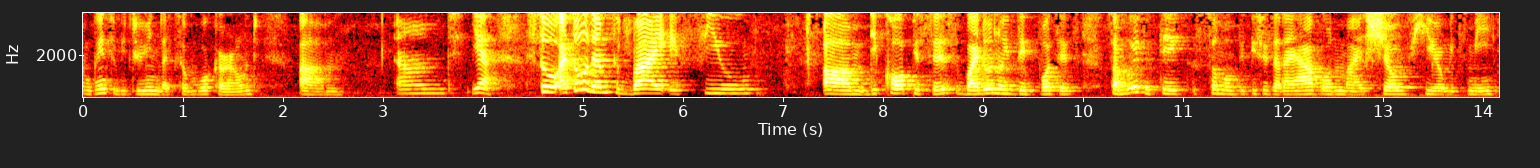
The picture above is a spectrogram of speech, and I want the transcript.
I'm going to be doing like some walk around. Um, and yeah, so I told them to buy a few um, decor pieces, but I don't know if they bought it. So I'm going to take some of the pieces that I have on my shelf here with me,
